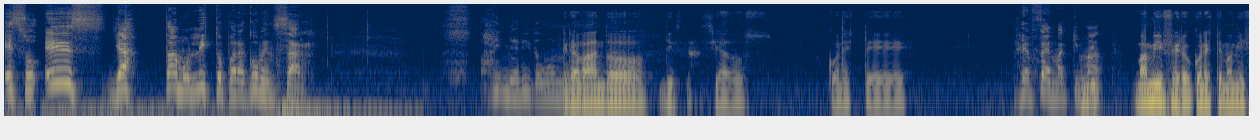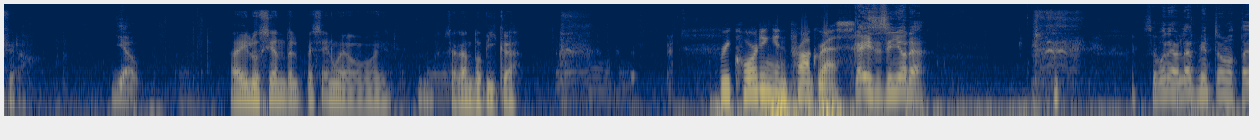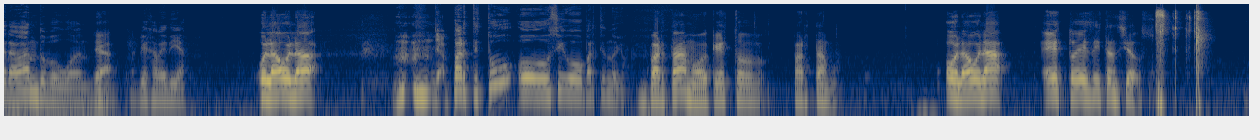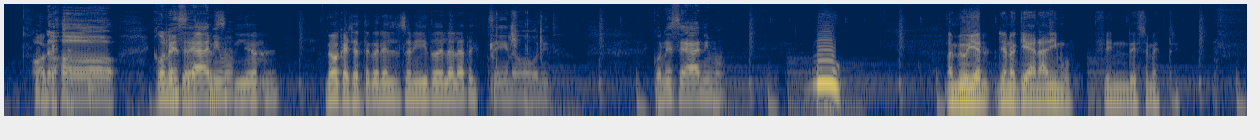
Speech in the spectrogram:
Eso es. Ya, estamos listos para comenzar. Ay, mi arito, weón, me- Grabando distanciados con este Jefe, Man. mamífero, con este mamífero. Yo. Ahí luciendo el PC nuevo, ahí, sacando pica. Recording in progress. Cállese, señora. Se pone a hablar mientras uno está grabando, pues, weón. Ya. Vieja metida. Hola, hola. ¿Partes tú o sigo partiendo yo? Partamos, que esto partamos. Hola, hola. Esto es distanciados. Oh, no, con ese ¿Cachaste el ánimo. No, ¿cachaste con el sonidito de la lata? Sí, no, bonito. Con ese ánimo. Amigo, ya, ya no quedan ánimo. Fin de semestre.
